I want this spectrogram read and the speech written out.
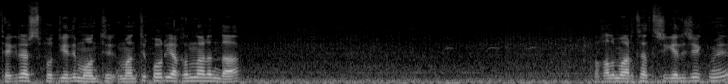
Tekrar spot yedi. Monti Manticore yakınlarında. Bakalım artı atışı gelecek mi?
